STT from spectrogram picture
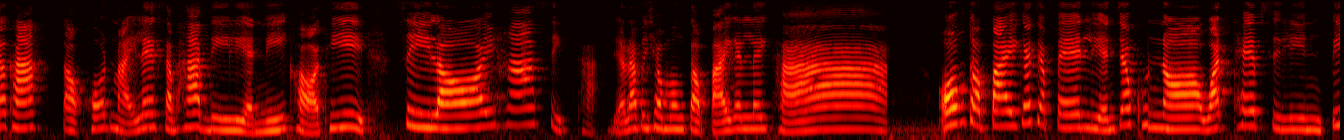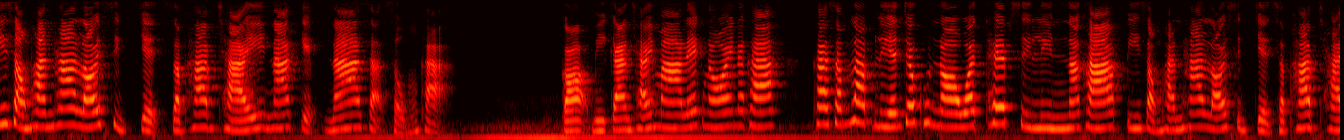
นะคะ ต่อโค้ดหมายเลขสภาพดีเหรียญนี้ขอที่ 450 ค่ะ เดี๋ยวเราไปชมองค์ต่อไปกันเลยค่ะ องค์ต่อไปก็จะเป็นเหรียญเจ้าคุณนอวัดเทพศิรินปี 2517 สภาพใช้หน้าเก็บหน้าสะสมค่ะ ก็มีการใช้มาเล็กน้อยนะคะค่ะสำหรับเหรียญเจ้าคุณนอวัดเทพศิรินนะคะ ปี 2517 สภาพใช้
